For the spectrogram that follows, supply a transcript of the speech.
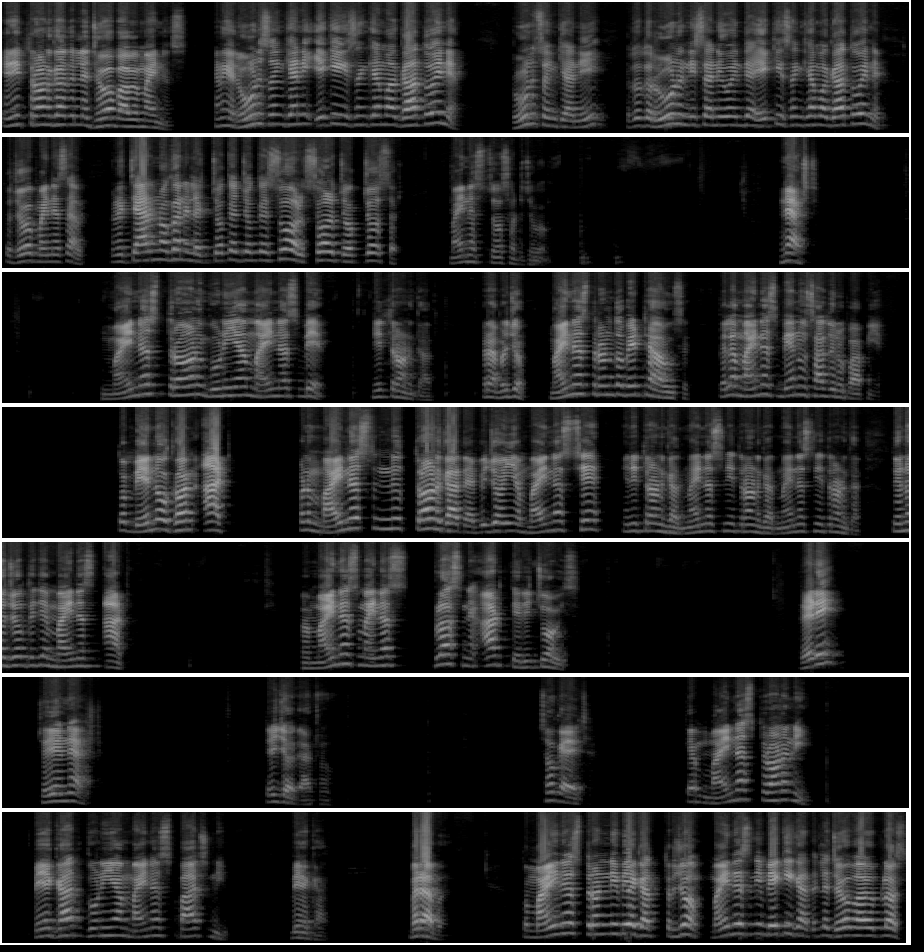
એની ત્રણ ઘાત એટલે જવાબ આવે માઇનસ કારણ કે ઋણ સંખ્યાની એકી સંખ્યામાં ઘાત હોય ને ઋણ સંખ્યાની તો ઋણ નિશાની હોય ત્યાં એકી સંખ્યામાં ઘાત હોય ને, તો જવાબ માઇનસ આવે. અને ચાર નો ઘન એટલે ચોકે ચોકે સોળ સોળ ચોક ચોસઠ. માઇનસ ચોસઠ જવાબ. નેક્સ્ટ માઇનસ ત્રણ ગુણ્યા માઇનસ બે. ની ત્રણ ઘાત. બરાબર, જો માઇનસ ત્રણ તો બેઠા આવશે. પેલા માઇનસ બે નું સાદુરૂપ આપીએ. તો બે નો ઘન આઠ. પણ માઇનસનું ત્રણ ઘાત આપી. જો અહીંયા માઇનસ છે એની ત્રણ ઘાત માઇનસની ત્રણ ઘાત માઇનસની ત્રણ ઘાત. તો એનો જવાબ થઈ જાય માઇનસ આઠ. માઇનસ માઇનસ, પ્લસ ને આઠ તેરી ચોવીસ. રેડી જોઈએ નેક્સ્ટ ત્રીજો દાખલો. શું કહે છે? કે માઇનસ ત્રણની બે ઘાત ગુણ્યા માઇનસ પાંચની બે ઘાત. બરાબર. તો માઇનસ ત્રણની બે ઘાત જો માઇનસની બેકી ઘાત, એટલે જવાબ આવે પ્લસ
